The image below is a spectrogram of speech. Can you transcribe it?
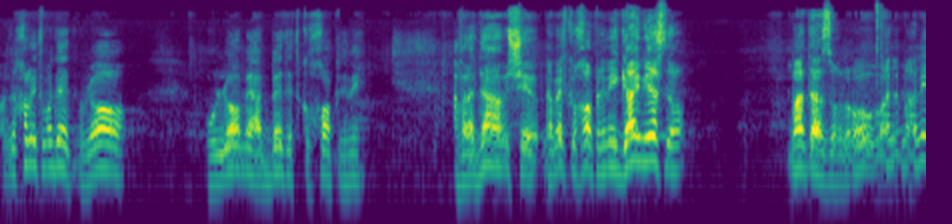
אז הוא יכול להתמודד, הוא לא, הוא לא מאבד את כוחו הפנימי. אבל אדם שמאבד את כוחו הפנימי, גם אם יש לו, מה תעזור לו? הוא אני,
